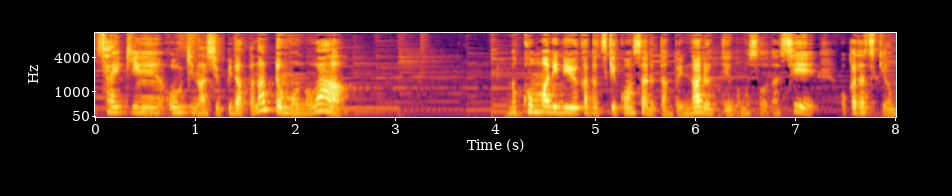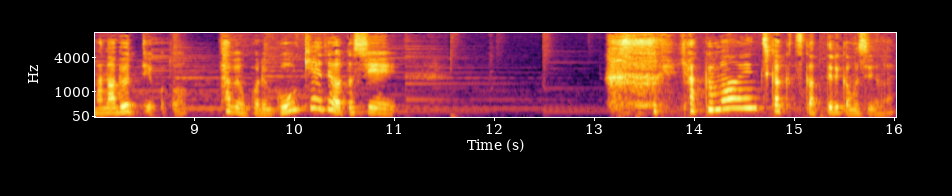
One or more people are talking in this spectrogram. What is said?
最近大きな出費だったなって思うのは、まあ、こんまり流片付けコンサルタントになるっていうのもそうだし、お片付けを学ぶっていうこと。多分これ合計で私、100万円近く使ってるかもしれない。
